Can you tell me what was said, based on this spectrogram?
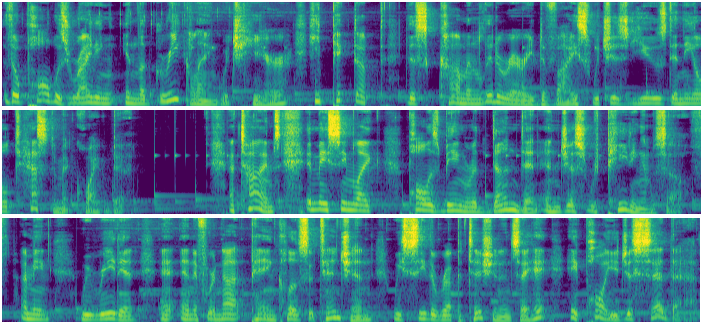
though Paul was writing in the Greek language here, he picked up this common literary device which is used in the Old Testament quite a bit. At times, it may seem like Paul is being redundant and just repeating himself. I mean, we read it, and if we're not paying close attention, we see the repetition and say, hey, hey, Paul, you just said that.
